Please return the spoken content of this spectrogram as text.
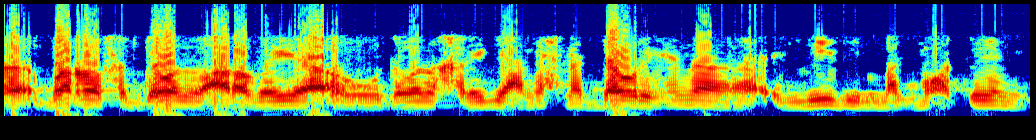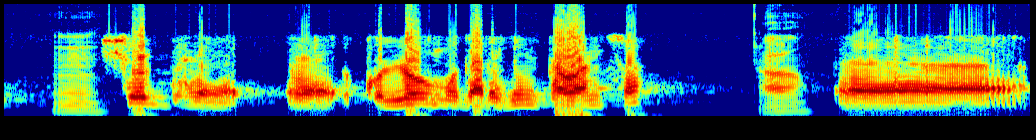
بره في الدول العربية أو دول الخليج يعني إحنا الدوري هنا الليبي المجموعتين. شبه كلهم مدربين توانسة آه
